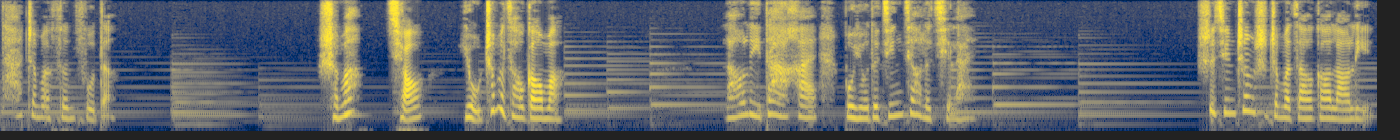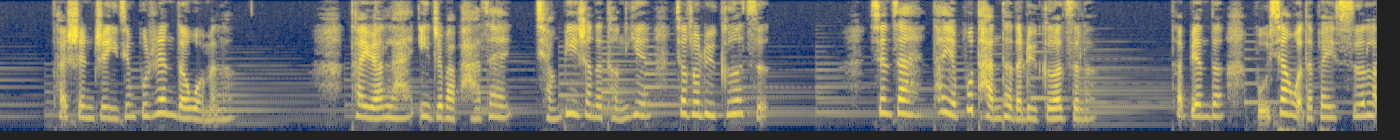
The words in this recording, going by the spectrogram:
他这么吩咐的。什么？乔，有这么糟糕吗？老李大骇，不由得惊叫了起来。事情正是这么糟糕，老李，他甚至已经不认得我们了。他原来一直把爬在墙壁上的藤叶叫做绿鸽子，现在他也不谈他的绿鸽子了，他变得不像我的贝斯了。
